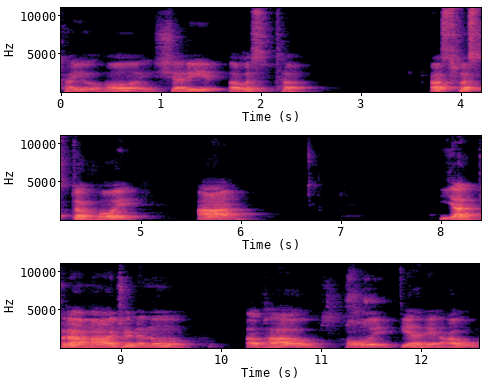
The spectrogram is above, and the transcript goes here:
થયો હોય. શરીર અવસ્થ, અસ્વસ્થ હોય આ યાત્રામાં જળનો અભાવ હોય ત્યારે આવું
